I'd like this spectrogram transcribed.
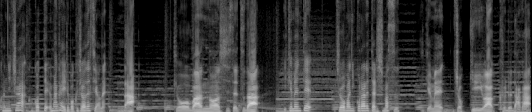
こんにちは、ここって馬がいる牧場ですよね。んだ。今日晩の施設だ。イケメンって乗馬に来られたりします？イケメン、ジョッキーは来るだが。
